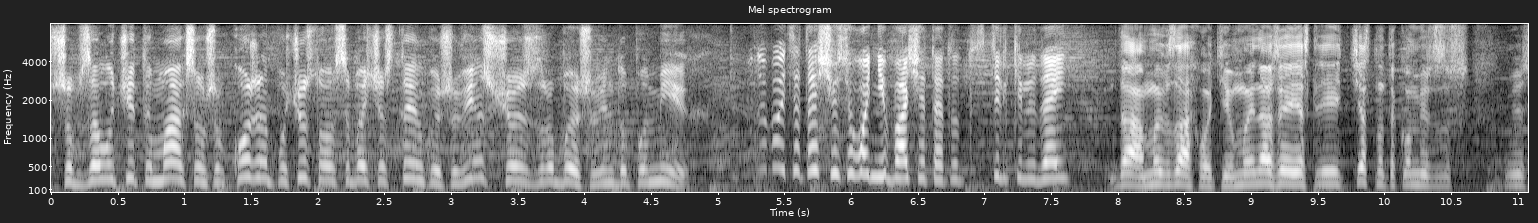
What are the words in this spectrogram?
щоб залучити максимум, щоб кожен почувствував себе частинкою, що він щось зробив, що він допоміг. Подобається те, що сьогодні бачите тут стільки людей. Да, ми в захваті. Ми навіть, якщо чесно, такого між, між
